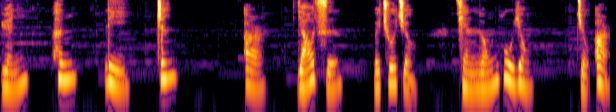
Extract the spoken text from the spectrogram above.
元亨利贞；二、爻辞为初九，潜龙勿用，九二，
